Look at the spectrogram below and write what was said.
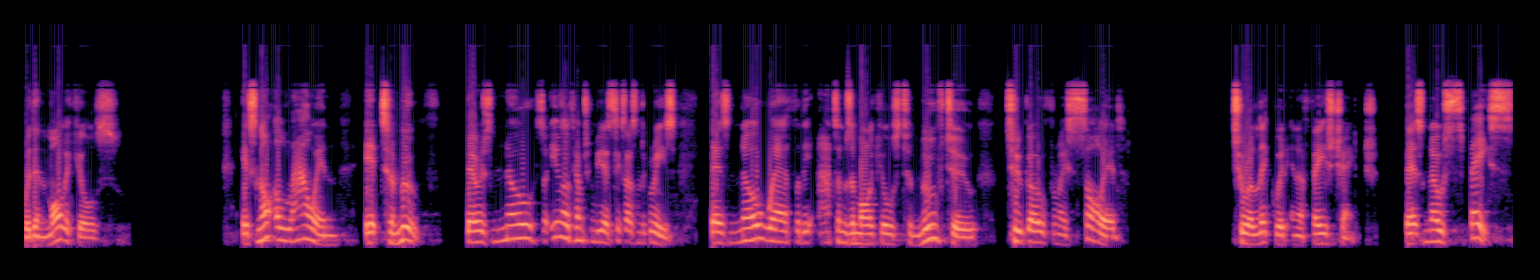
within molecules, it's not allowing it to move. There is no, so even though the temperature can be at 6,000 degrees, there's nowhere for the atoms and molecules to move to to go from a solid to a liquid in a phase change. There's no space.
